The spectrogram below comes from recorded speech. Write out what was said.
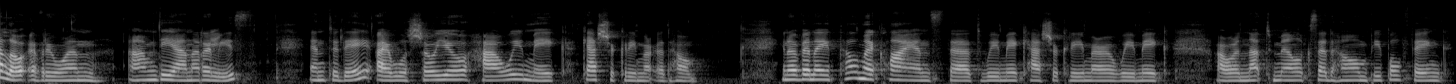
Hello everyone, I'm Diana Ralys and today I will show you how we make cashew creamer at home. You know, when I tell my clients that we make cashew creamer, we make our nut milks at home, people think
